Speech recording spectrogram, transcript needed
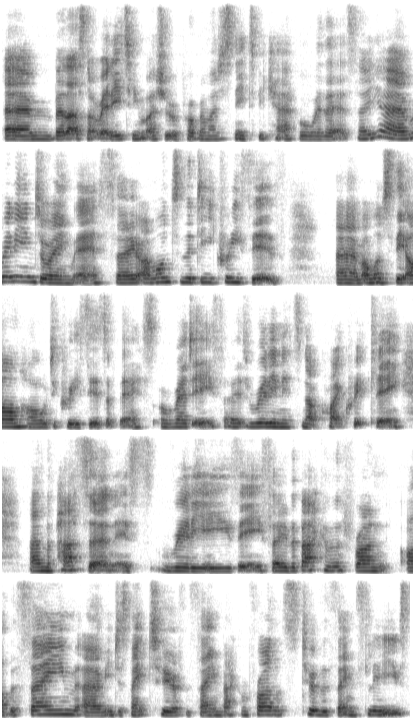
Um, but that's not really too much of a problem. I just need to be careful with it. So yeah, I'm really enjoying this. So I'm on to the decreases. Um, I'm onto the armhole decreases of this already, so it's really knitting up quite quickly. And the pattern is really easy. So the back and the front are the same. Um, you just make two of the same back and fronts, two of the same sleeves,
